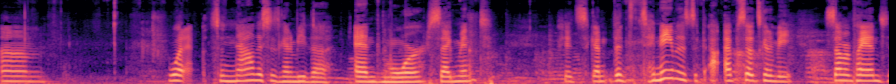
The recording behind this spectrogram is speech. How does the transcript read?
Um. What? So now this is gonna be the and more segment. It's gonna the t- name of this episode is gonna be summer plans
